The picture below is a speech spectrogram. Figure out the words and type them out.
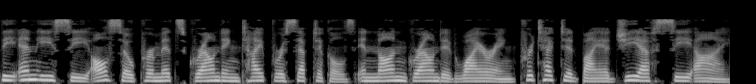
The NEC also permits grounding-type receptacles in non-grounded wiring protected by a GFCI.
